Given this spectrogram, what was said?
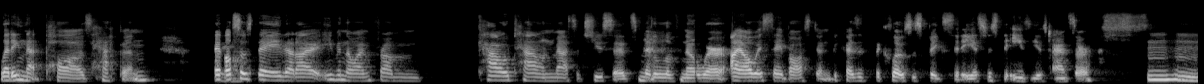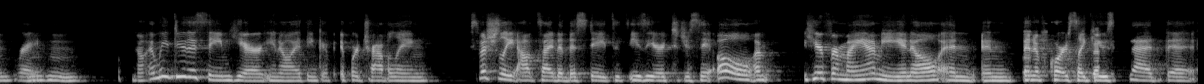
letting that pause happen i also say that i even though i'm from cowtown massachusetts middle of nowhere i always say boston because it's the closest big city it's just the easiest answer mm-hmm. right mm-hmm. No and we do the same here you know i think if, if we're traveling especially outside of the states it's easier to just say oh i'm here from miami you know and and then of course like you said the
